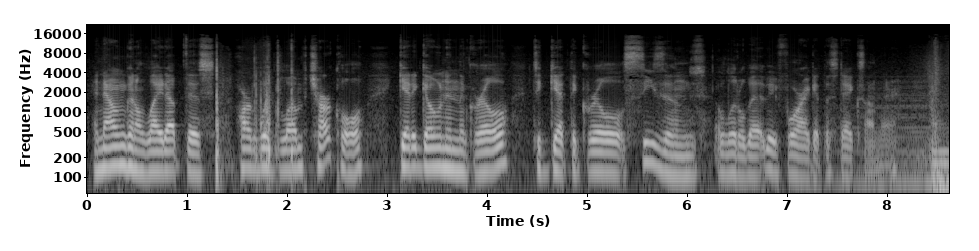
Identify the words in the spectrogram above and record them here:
And now I'm gonna light up this hardwood lump charcoal, get it going in the grill to get the grill seasoned a little bit before I get the steaks on there.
